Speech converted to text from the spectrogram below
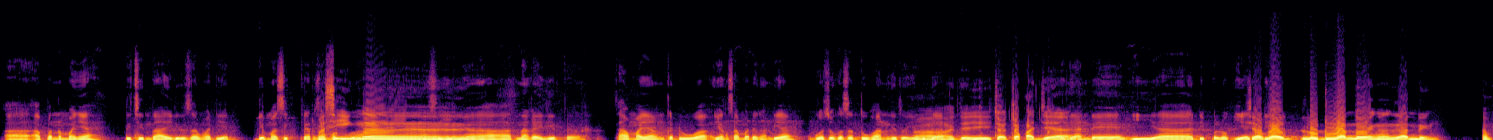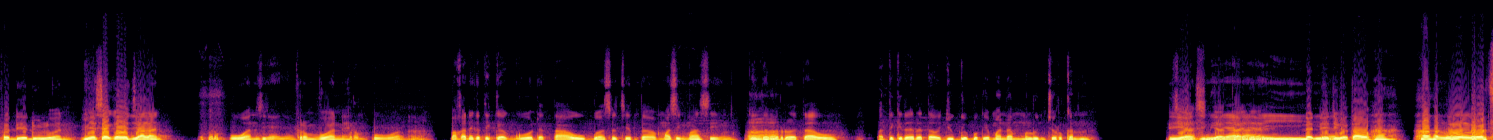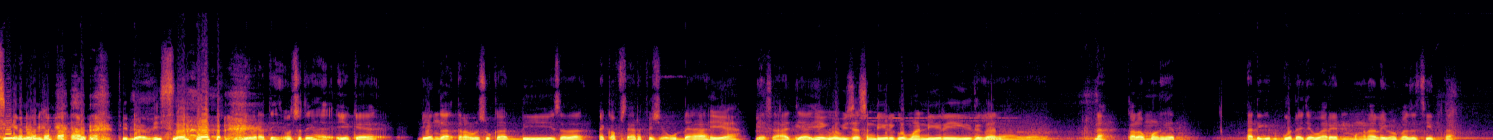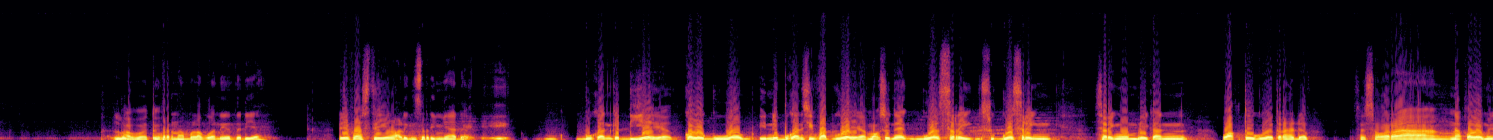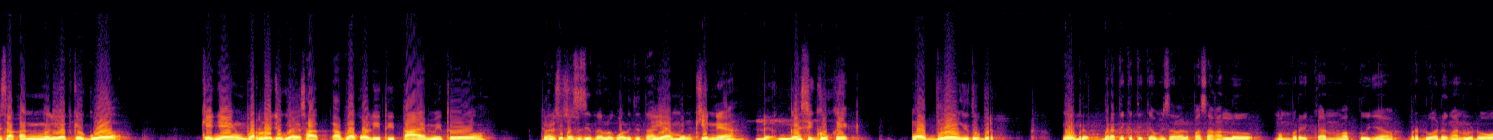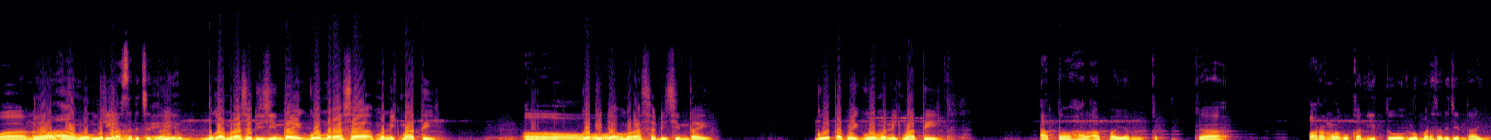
uh, apa namanya dicintai gitu sama dia. Dia masih care sama Masih gua. ingat. masih ingat nah kayak gitu sama yang kedua yang sama dengan dia gue suka sentuhan gitu ya udah Oh, jadi cocok aja. digandeng iya dipeluk iya jadi Siapa lu duluan tuh yang ngegandeng? Apa dia duluan? Biasanya kalau jalan perempuan sih kayaknya perempuan ya. perempuan makanya ketika gue udah tahu bahasa cinta masing-masing kita Ah. berdua tahu berarti kita udah tahu juga bagaimana meluncurkan Iya senjatanya. iya. Dan dia juga tahu, hah, hah lu lewat sini. Tidak bisa. ya berarti maksudnya ya kayak dia nggak terlalu suka di misalnya act of service ya udah Iya. biasa aja Ya gitu. gue bisa sendiri, gue mandiri gitu kan. Iya, iya. Nah, kalau melihat tadi gue udah jabarin mengenai lima bahasa cinta. Lu Apa tuh? pernah melakukan itu tadi ya? Ya pasti. Paling seringnya ada. Bukan ke dia ya. Kalau gua ini bukan sifat gua ya. Maksudnya gua sering gua sering sering memberikan waktu gua terhadap seseorang. Nah, kalau misalkan ngelihat ke gua kayaknya yang perlu juga saat apa quality time itu. Berarti bahasa cinta lu quality time. Iya mungkin ya. Da- Enggak sih gua kayak ngobrol gitu ber Ya, ber- berarti ketika misalnya ada pasangan lu memberikan waktunya berdua dengan lu doang, gitu, Ah, ah, lu mungkin merasa dicintai. Iya, bukan merasa dicintai, gua merasa menikmati. Oh. Gue tidak merasa dicintai. Gue tapi gue menikmati. Atau hal apa yang ketika orang lakukan itu lu merasa dicintai?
